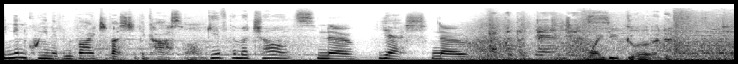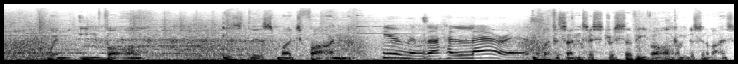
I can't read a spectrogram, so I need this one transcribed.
king and queen have invited us to the castle. Give them a chance. No, Yes. no. Why be good when evil is this much fun? Humans are hilarious. Maleficent, Mistress of Evil, coming to cinemas.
